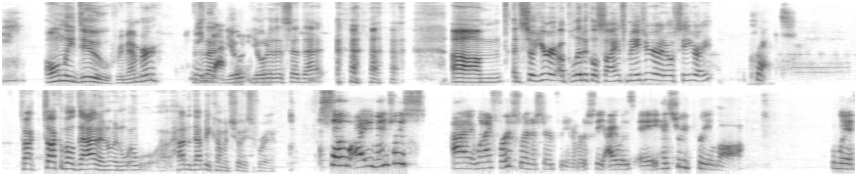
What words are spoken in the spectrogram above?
Only do. Remember? Isn't that Yoda that said that? um, and so you're a political science major at OC, right? Correct. Talk talk about that and, and how did that become a choice for you? So I eventually, I when I first registered for university, I was a history pre-law with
